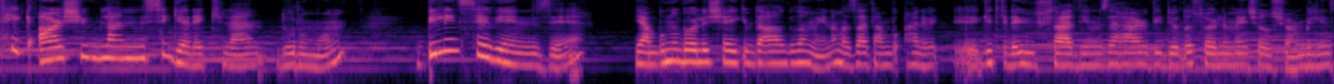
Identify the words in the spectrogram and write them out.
Tek arşivlenmesi gereken durumun bilinç seviyenizi yani bunu böyle şey gibi de algılamayın ama zaten bu hani e, gitgide yükseldiğimizi her videoda söylemeye çalışıyorum. Bilinç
